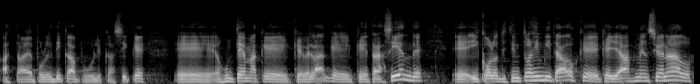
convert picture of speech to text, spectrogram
hasta de política pública. Así que eh, es un tema que, ¿verdad? que, que trasciende eh, y con los distintos invitados que, que ya has mencionado,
